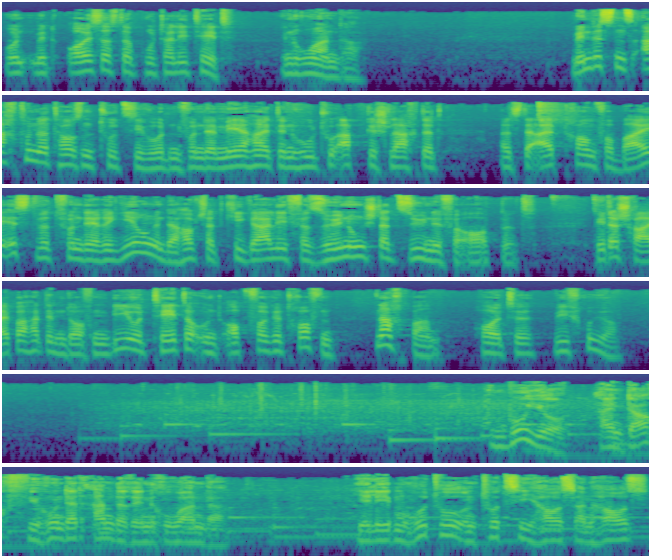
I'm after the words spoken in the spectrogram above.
und mit äußerster Brutalität in Ruanda. Mindestens 800.000 Tutsi wurden von der Mehrheit den Hutu abgeschlachtet. Als der Albtraum vorbei ist, wird von der Regierung in der Hauptstadt Kigali Versöhnung statt Sühne verordnet. Peter Schreiber hat im Dorf Mbio Täter und Opfer getroffen. Nachbarn, heute wie früher. Mbuyo, ein Dorf wie hundert andere in Ruanda. Hier leben Hutu und Tutsi Haus an Haus,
